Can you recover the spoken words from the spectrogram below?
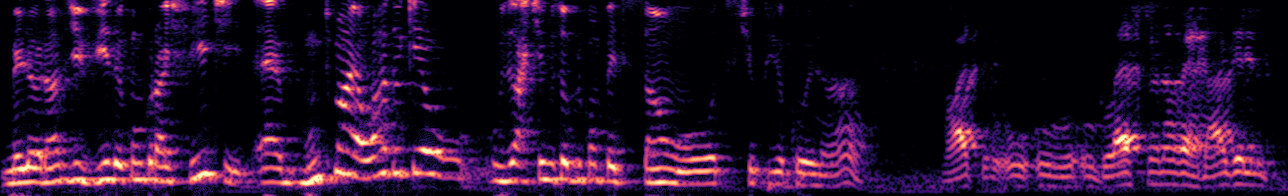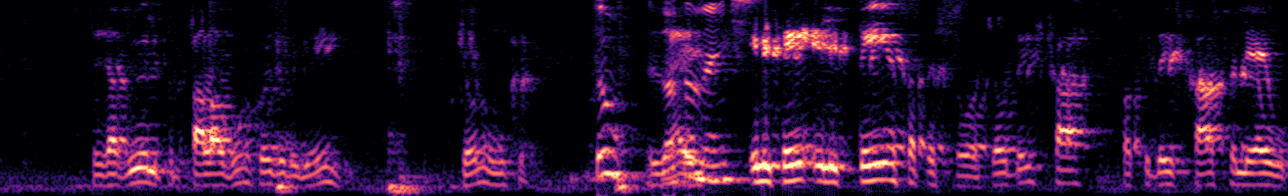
melhorando de vida com crossfit é muito maior do que o, os artigos sobre competição ou outro tipo de coisa. Não, o, o, o Glassman, na verdade, ele, você já viu ele falar alguma coisa do game? Porque eu nunca. Então, exatamente. É, ele, tem, ele tem essa pessoa, que é o Dave Castro, só que o Dave Castro ele é, o,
